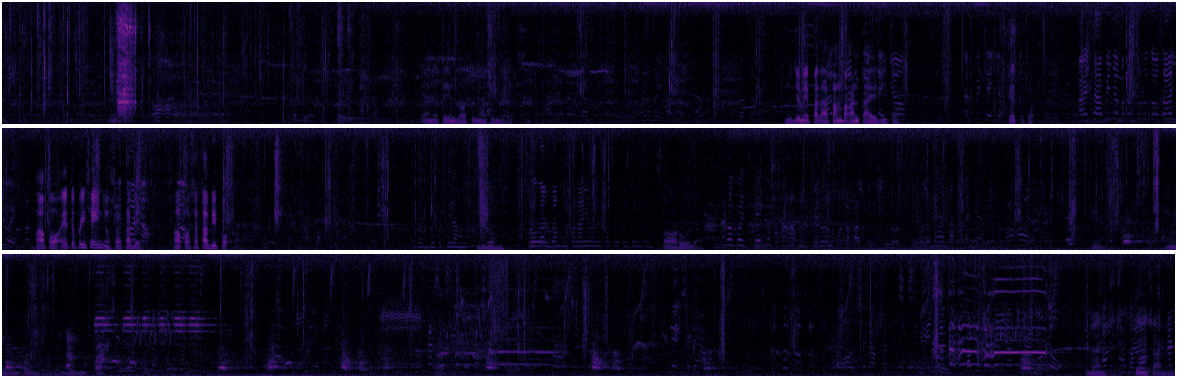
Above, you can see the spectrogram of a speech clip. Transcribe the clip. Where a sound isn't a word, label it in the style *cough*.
Yan, ito yung lote natin guys. Medyo may patatambakan tayo dito. Ito po. Ay, sabi niya magkasunod daw tayo eh. Opo, ito po yung sa inyo, sa tabi. Opo, sa tabi po. Hindi pa sila. oh. Rural bank mo pa na yung nagpasukat dyan mo. Oh, ruler. Provide schedule, pagkakasunod-sunod. Pagkakasunod-sunod. Ayan, bakit niya. Ayan. Ayan yung un. Ayan yung mukha. Ha? Yan. Ito yung sa amin.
